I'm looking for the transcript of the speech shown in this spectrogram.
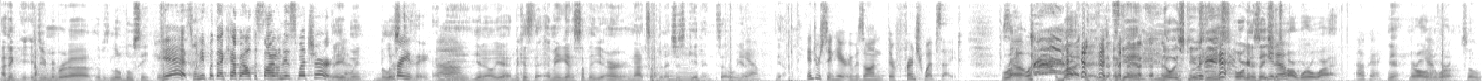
I think, do you remember uh, it was Little Boosie? Yes, when he put that Kappa Alpha sign on his sweatshirt. They yeah. went ballistic. Crazy. I mean, you know, yeah, because I mean, again, it's something you earn, not something that's mm-hmm. just given. So, you know, yeah. yeah. Interesting here, it was on their French website. Right. So. but again, no excuse. These organizations you know? are worldwide. Okay. Yeah, they're all yeah. over the world. So,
